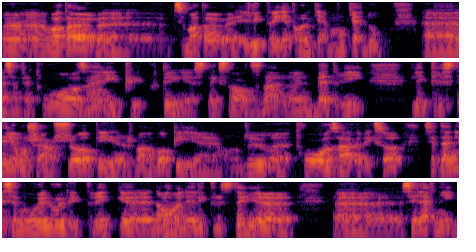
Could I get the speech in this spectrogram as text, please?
un, moteur petit moteur électrique après mon cadeau. ça fait trois ans et puis écoutez, c'est extraordinaire, une batterie, l'électricité, on charge ça, puis euh, je m'en vais, puis euh, on dure euh, trois heures avec ça. Cette année, c'est mon vélo électrique. non, l'électricité, c'est l'avenir.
